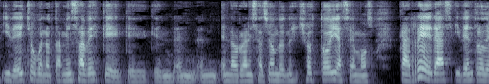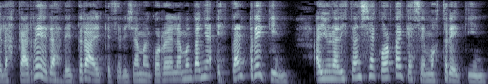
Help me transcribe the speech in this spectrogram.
y de hecho, bueno, también sabes que, en, la organización donde yo estoy hacemos carreras y dentro de las carreras de trail, que se le llama correr en la montaña, está el trekking. Hay una distancia corta que hacemos trekking,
